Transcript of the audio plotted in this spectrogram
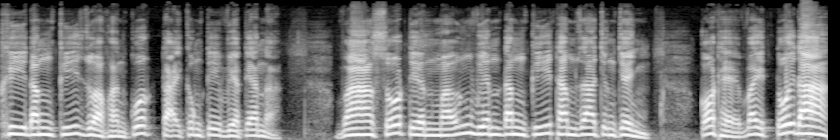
khi đăng ký du học Hàn Quốc tại công ty VTN và số tiền mà ứng viên đăng ký tham gia chương trình có thể vay tối đa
